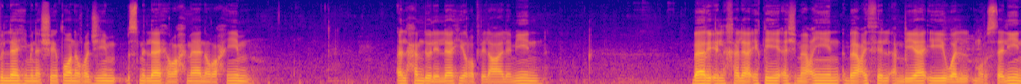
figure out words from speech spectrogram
بالله من الشيطان الرجيم. بسم الله الرحمن الرحيم. الحمد لله رب العالمين. بارئ الخلائق أجمعين باعث الأنبياء والمرسلين.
